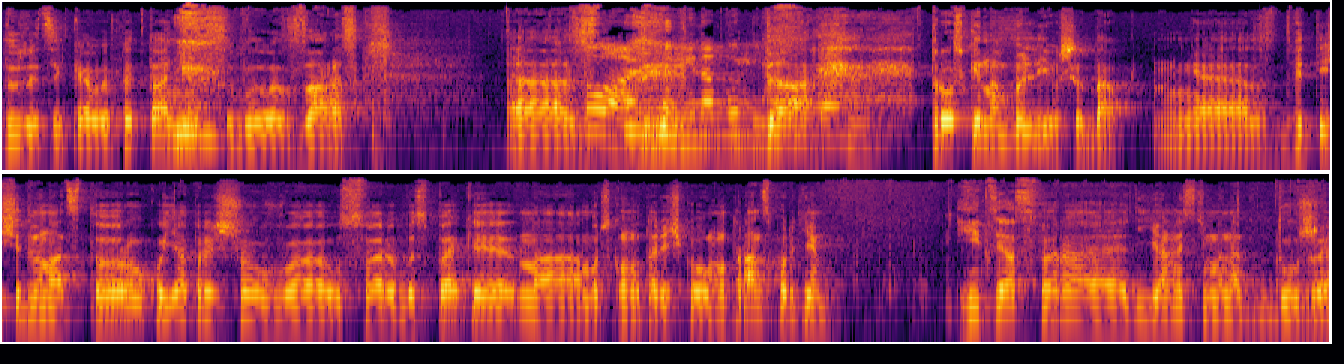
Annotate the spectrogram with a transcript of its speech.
Дуже цікаве питання, особливо зараз. Е, з Актуально і наболіло, Да, так? Трошки наболівши, да. Е, З 2012 року я прийшов е, у сферу безпеки на морському та річковому транспорті. І ця сфера діяльності мене дуже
